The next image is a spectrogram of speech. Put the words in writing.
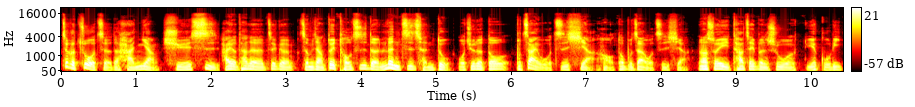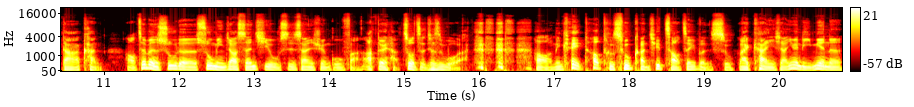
这个作者的涵养、学识，还有他的这个怎么讲，对投资的认知程度，我觉得都不在我之下，哈，都不在我之下。那所以他这本书，我也鼓励大家看。哦，这本书的书名叫《神奇五四三选股法》啊，对了，作者就是我啦。好，你可以到图书馆去找这本书来看一下，因为里面呢，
